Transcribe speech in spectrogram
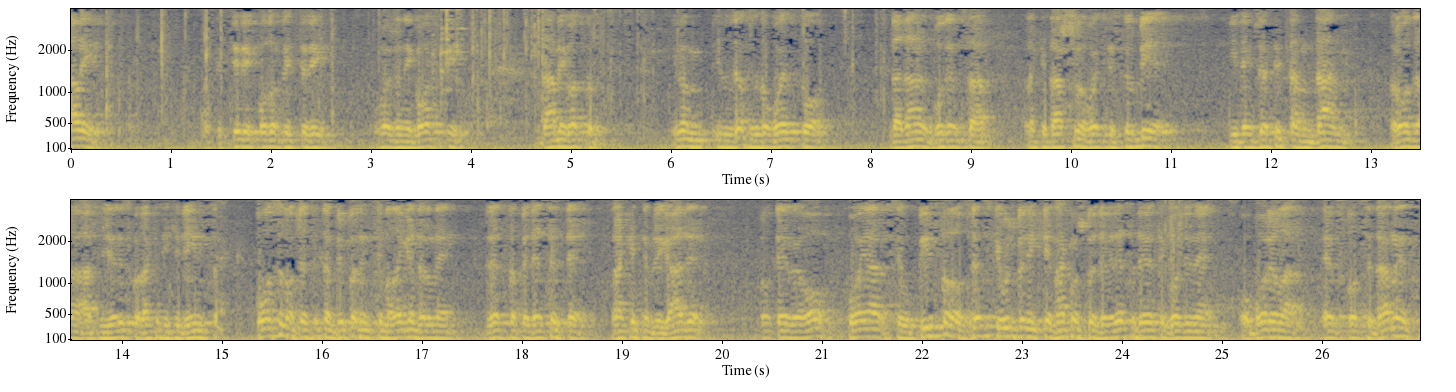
generali, oficiri, podoficiri, uvaženi gosti, dame i gospodo. Imam izuzetno zadovoljstvo da danas budem sa raketašima Vojske Srbije i da im čestitam dan roda artiljerijsko-raketnih jedinica. Posebno čestitam pripadnicima legendarne 250. raketne brigade TVO koja se upisala u svetske užbenike nakon što je 99. godine oborila F-117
